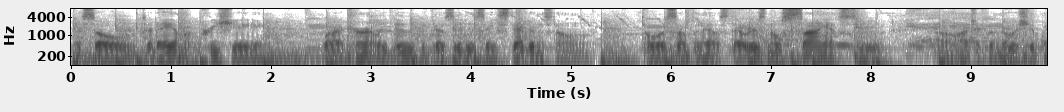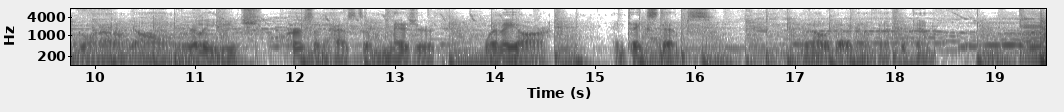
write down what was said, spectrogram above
And so today I'm appreciating what I currently do because it is a stepping stone towards something else. There is no science to uh, entrepreneurship and going out on your own. Really, each person has to measure where they are and take steps, you know, that are going to benefit them.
